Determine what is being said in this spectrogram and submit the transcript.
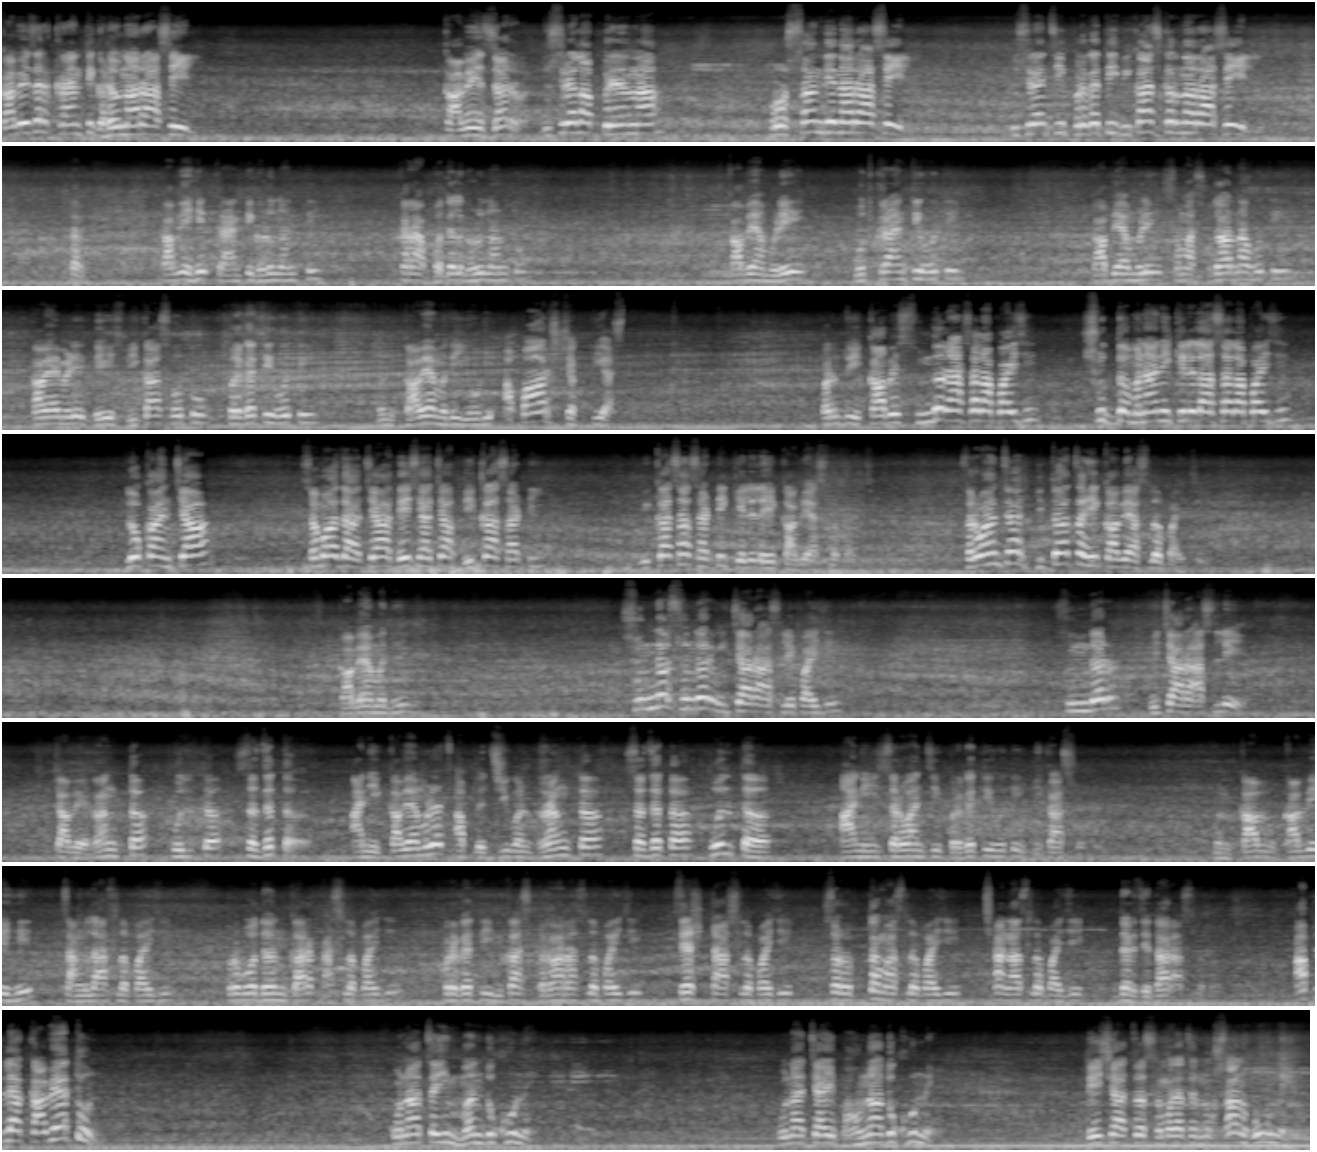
काव्य जर क्रांती घडवणारा असेल काव्य जर दुसऱ्याला प्रेरणा प्रोत्साहन देणारा असेल दुसऱ्यांची प्रगती विकास करणारा असेल तर काव्य हे क्रांती घडून आणते करा बदल घडून आणतो. काव्यामुळे उत्क्रांती होते. काव्यामुळे समाज सुधारणा होते काव्यामुळे देश विकास होतो प्रगती होते पण काव्यामध्ये एवढी अपार शक्ती असते. परंतु हे काव्य सुंदर असायला पाहिजे शुद्ध मनाने केलेलं असायला पाहिजे. लोकांच्या समाजाच्या देशाच्या विकासासाठी विकासासाठी केलेलं हे काव्य असलं पाहिजे. सर्वांच्या हिताचं हे काव्य असलं पाहिजे. काव्यामध्ये सुंदर सुंदर विचार असले पाहिजे. सुंदर विचार असले काव्य रंगतं फुलतं सजतं. आणि काव्यामुळेच आपलं जीवन रंगतं सजतं फुलतं आणि सर्वांची प्रगती होते विकास होतो. पण काव काव्य हे चांगलं असलं पाहिजे प्रबोधनकारक असलं पाहिजे प्रगती विकास करणार असलं पाहिजे श्रेष्ठ असलं पाहिजे सर्वोत्तम असलं पाहिजे छान असलं पाहिजे दर्जेदार असलं पाहिजे. आपल्या काव्यातून कोणाचंही मन दुखू नये. कोणाच्याही भावना दुखू नये. देशाचं समाजाचं नुकसान होऊ नये.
